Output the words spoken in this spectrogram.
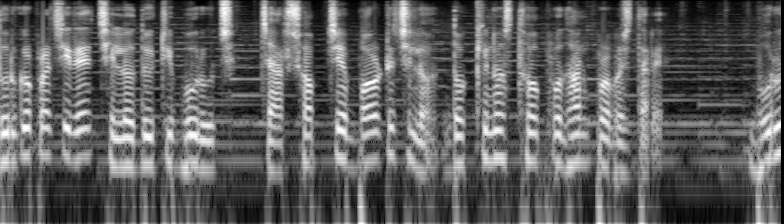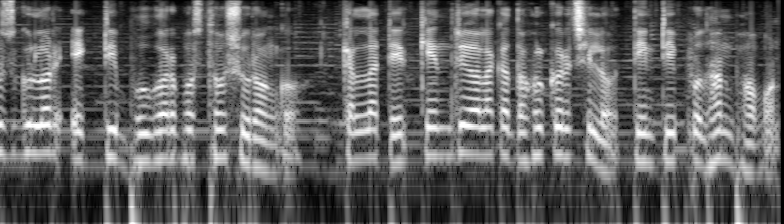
দুর্গপ্রাচীরে ছিল দুইটি বুরুজ, যার সবচেয়ে বড়টি ছিল দক্ষিণস্থ প্রধান প্রবেশদ্বারে। বুরুজগুলোর একটি ভূগর্ভস্থ সুড়ঙ্গ কেল্লাটির কেন্দ্রীয় এলাকা দখল করেছিল তিনটি প্রধান ভবন,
